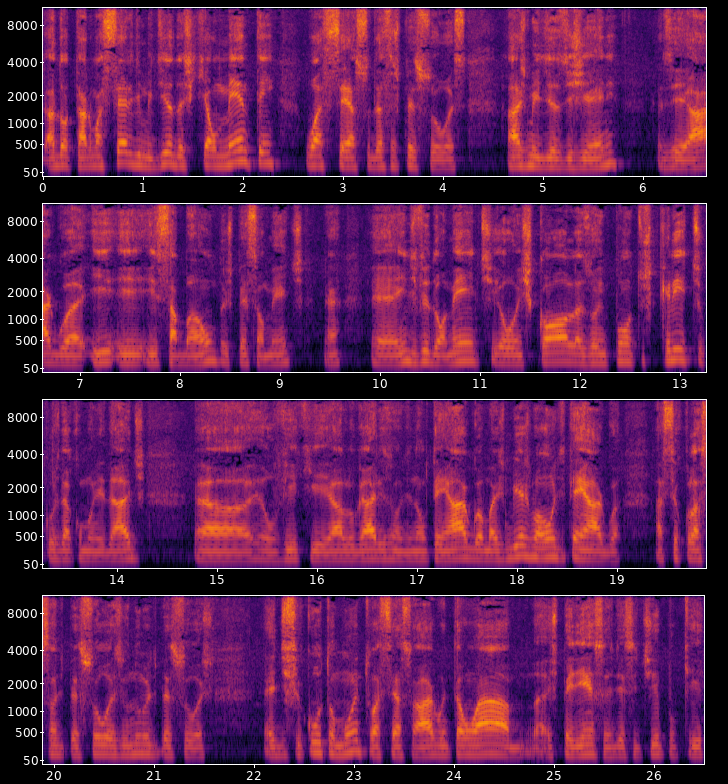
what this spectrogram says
é adotar uma série de medidas que aumentem o acesso dessas pessoas às medidas de higiene, quer dizer, água e, e, e sabão, especialmente, né? É, individualmente, ou em escolas, ou em pontos críticos da comunidade. Uh, eu vi que há lugares onde não tem água, mas mesmo onde tem água, a circulação de pessoas e o número de pessoas é, dificultam muito o acesso à água. Então, há experiências desse tipo que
